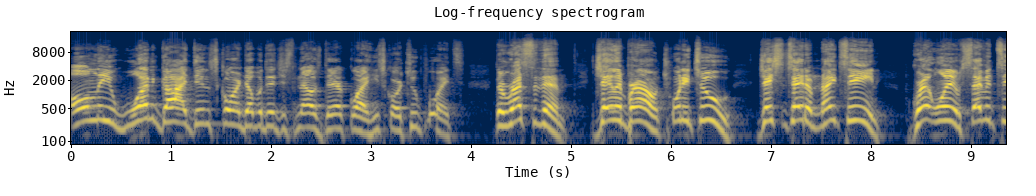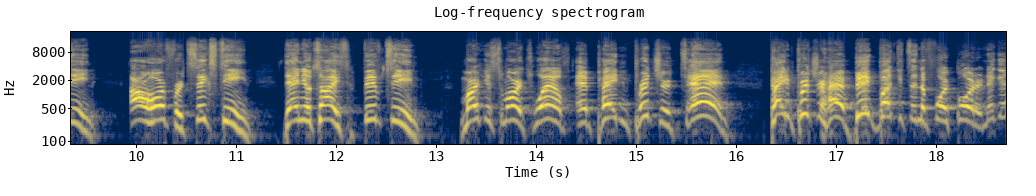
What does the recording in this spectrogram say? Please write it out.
Only one guy didn't score in double digits, and that was Derrick White. He scored two points. The rest of them, Jaylen Brown, 22, Jayson Tatum, 19, Grant Williams, 17, Al Horford, 16, Daniel Theis, 15, Marcus Smart, 12, and Peyton Pritchard, 10. Peyton Pritchard had big buckets in the fourth quarter, nigga.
